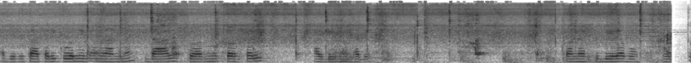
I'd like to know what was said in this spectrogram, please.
আর যেটা তাড়াতাড়ি করে নিলাম রান্না, ডাল, সয়াবিনের তরকারি আর বেগুন ভাজা। কারণ একটু বেরাবো। তো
